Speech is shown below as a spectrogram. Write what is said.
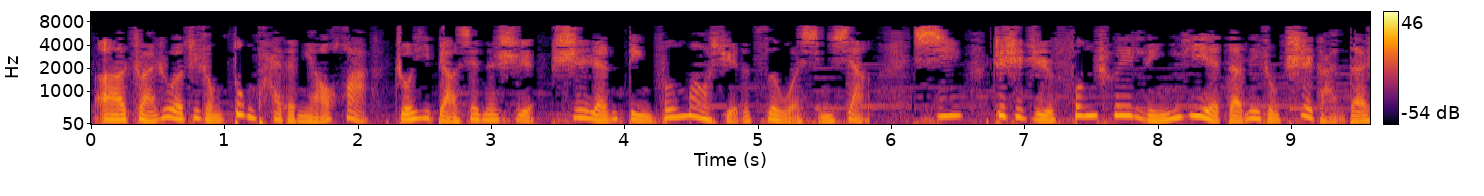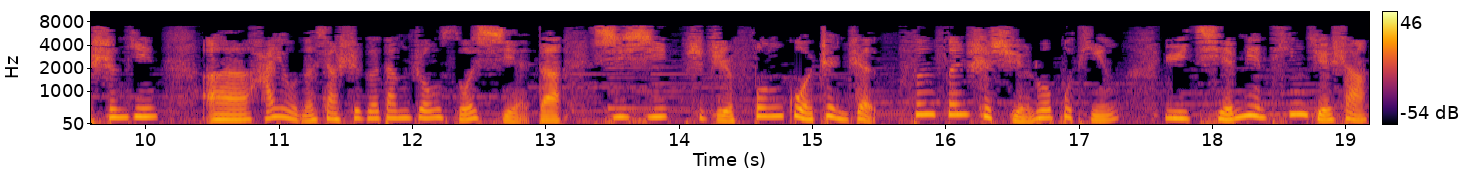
呃转入了这种动态的描画，着意表现的是诗人顶风冒雪的自我形象。淅，这是指风吹林叶的那种质感的声音。呃，还有呢，像诗歌当中所写的淅淅，是指风过阵阵，纷纷是雪落不停，与前面听觉上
